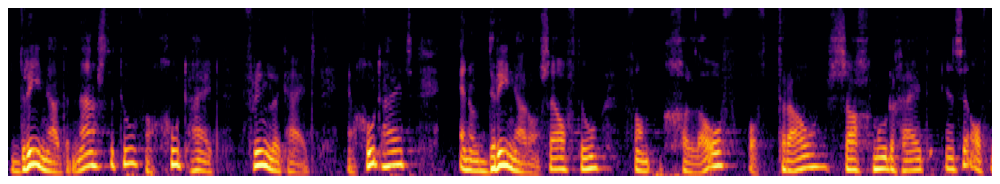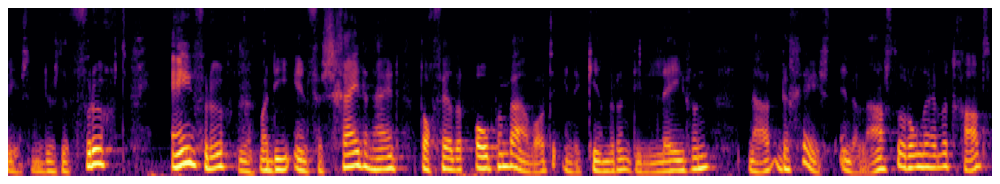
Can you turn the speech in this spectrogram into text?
drie naar de naaste toe, van goedheid, vriendelijkheid en goedheid, en ook drie naar onszelf toe, van geloof of trouw, zachtmoedigheid en zelfbeheersing. Dus de vrucht, één vrucht, maar die in verscheidenheid toch verder openbaar wordt in de kinderen die leven naar de geest. In de laatste ronde hebben we het gehad,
